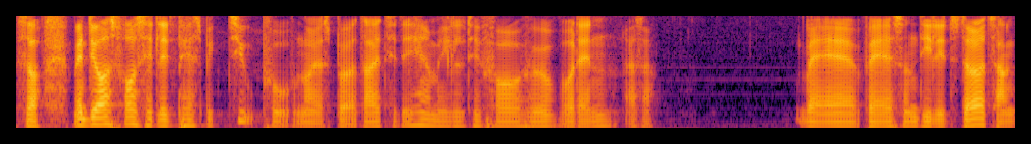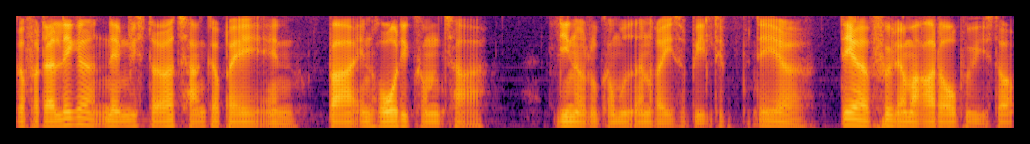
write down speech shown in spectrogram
så, men det er også for at sætte lidt perspektiv på, når jeg spørger dig til det her, Mikkel, det er for at høre, hvordan, altså, hvad er, hvad er sådan de lidt større tanker, for der ligger nemlig større tanker bag end bare en hurtig kommentar, lige når du kommer ud af en racerbil. Det, det, er, det jeg føler jeg mig ret overbevist om.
